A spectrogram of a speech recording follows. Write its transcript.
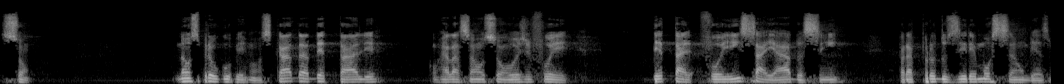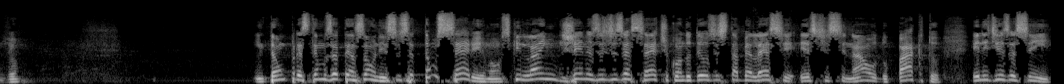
Som. Não se preocupe, irmãos. Cada detalhe com relação ao som hoje foi, foi ensaiado assim para produzir emoção mesmo, viu? Então prestemos atenção nisso. Isso é tão sério, irmãos, que lá em Gênesis 17, quando Deus estabelece este sinal do pacto, ele diz assim:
